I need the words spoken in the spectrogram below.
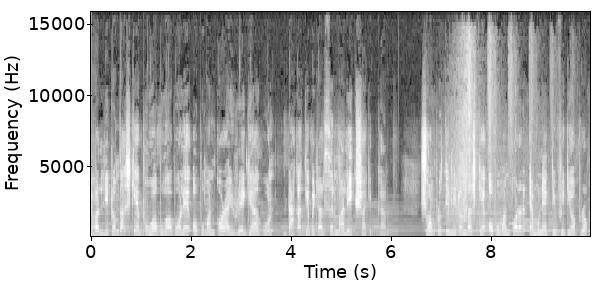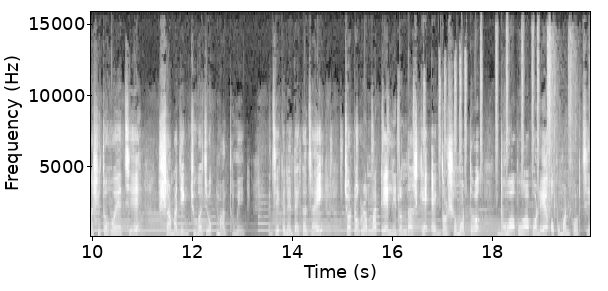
এবার লিটন দাসকে ভুয়া ভুয়া বলে অপমান করায় রেগে আগুন ঢাকা ক্যাপিটালসের মালিক শাকিব খান। সম্প্রতি লিটন দাসকে অপমান করার এমন একটি ভিডিও প্রকাশিত হয়েছে সামাজিক যোগাযোগ মাধ্যমে, যেখানে দেখা যায় চট্টগ্রাম মাঠে লিটন দাসকে একদল সমর্থক ভুয়া ভুয়া বলে অপমান করছে।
